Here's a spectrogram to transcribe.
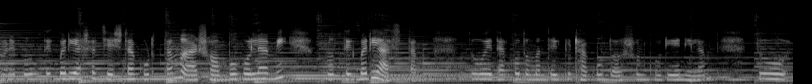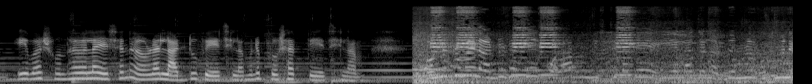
মানে প্রত্যেকবারই আসার চেষ্টা করতাম আর সম্ভব হলে আমি প্রত্যেকবারই আসতাম। তো এই দেখো তোমাদের একটু ঠাকুর দর্শন করিয়ে নিলাম। তো এবার সন্ধ্যাবেলা এসে না আমরা লাড্ডু পেয়েছিলাম মানে প্রসাদ পেয়েছিলাম। সময় ইয়ে লাগে, লাড্ডু আমরা মানে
